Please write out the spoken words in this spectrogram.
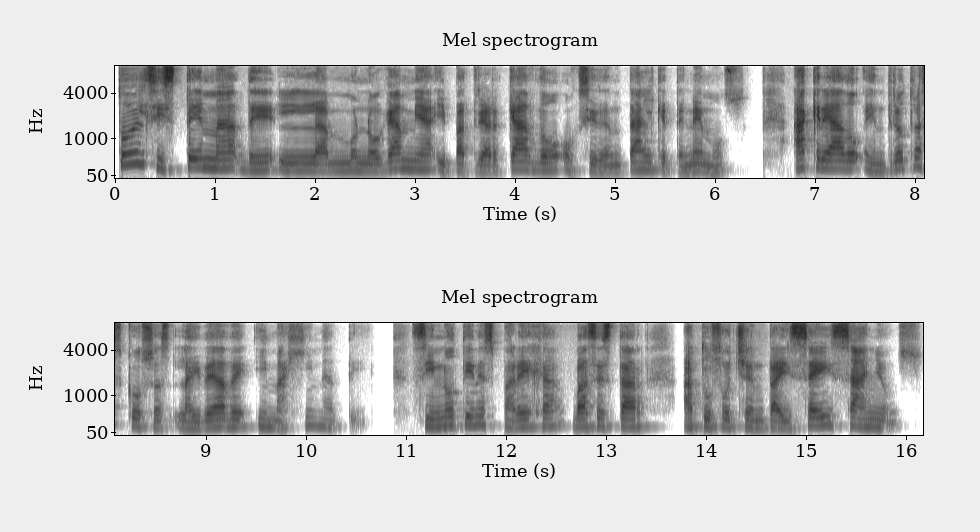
todo el sistema de la monogamia y patriarcado occidental que tenemos ha creado, entre otras cosas, la idea de imagínate, si no tienes pareja, vas a estar a tus 86 años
